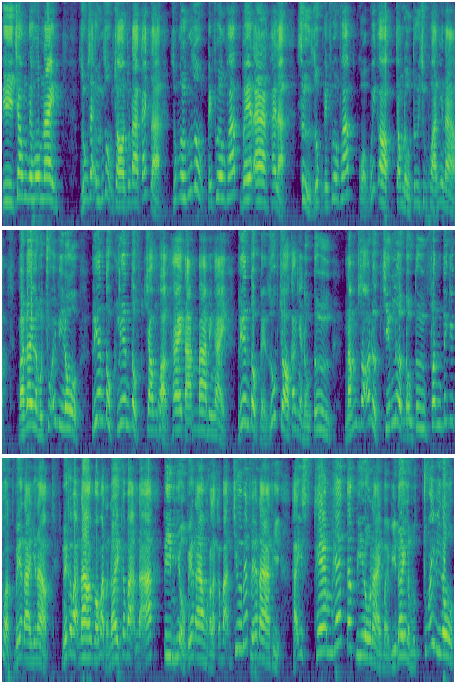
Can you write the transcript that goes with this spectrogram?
Thì trong cái hôm nay Dũng sẽ ứng dụng cho chúng ta cách là Dũng ứng dụng cái phương pháp VSA hay là sử dụng cái phương pháp của Wickoff trong đầu tư chứng khoán như nào. Và đây là một chuỗi video liên tục liên tục trong khoảng 28 30 ngày liên tục để giúp cho các nhà đầu tư nắm rõ được chiến lược đầu tư phân tích kỹ thuật VSA như nào. Nếu các bạn đang có mặt ở đây, các bạn đã tìm hiểu VSA hoặc là các bạn chưa biết VSA thì hãy xem hết các video này bởi vì đây là một chuỗi video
